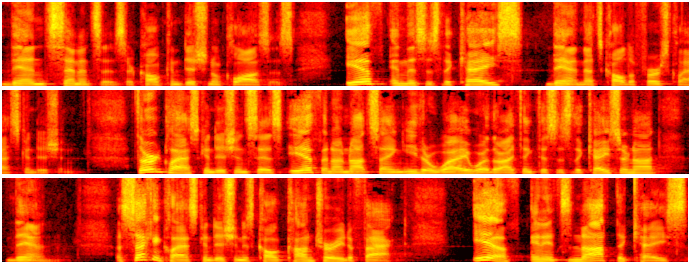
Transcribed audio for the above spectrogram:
then sentences. They're called conditional clauses. If, and this is the case, then, that's called a first class condition. Third class condition says if, and I'm not saying either way whether I think this is the case or not, then. A second class condition is called contrary to fact. If, and it's not the case,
